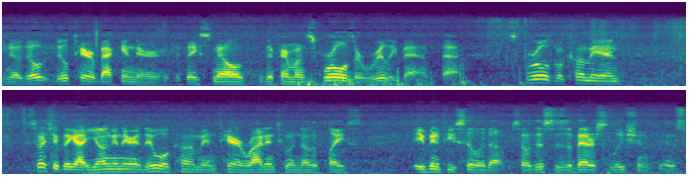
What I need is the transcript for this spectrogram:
You know they'll they'll tear back in there. If they smell the pheromones squirrels are really bad with that. Squirrels will come in especially if they got young in there they will come and tear right into another place even if you seal it up. So this is a better solution. It's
